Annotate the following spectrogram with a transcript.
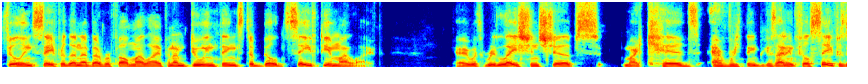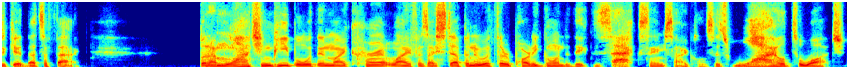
feeling safer than I've ever felt in my life. And I'm doing things to build safety in my life. Okay. With relationships, my kids, everything, because I didn't feel safe as a kid. That's a fact. But I'm watching people within my current life as I step into a third party go into the exact same cycles. It's wild to watch.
